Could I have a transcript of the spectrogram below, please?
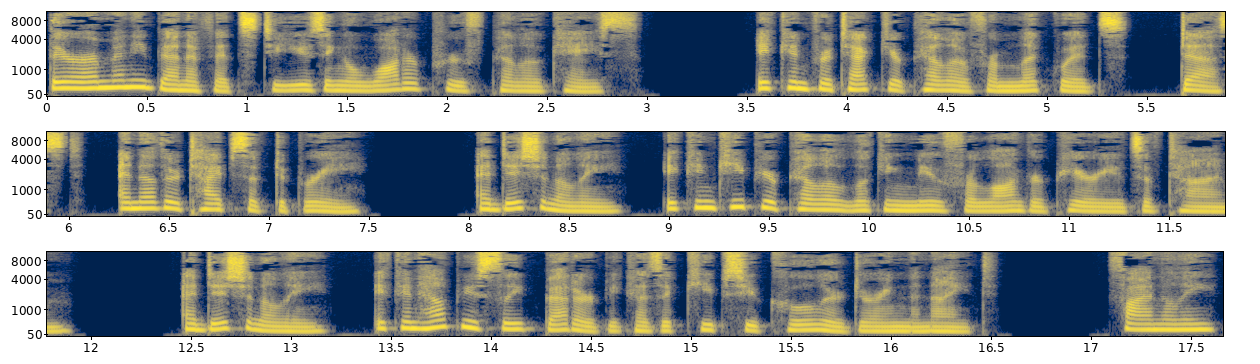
There are many benefits to using a waterproof pillowcase. It can protect your pillow from liquids, dust, and other types of debris. Additionally, it can keep your pillow looking new for longer periods of time. Additionally, it can help you sleep better because it keeps you cooler during the night. Finally,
